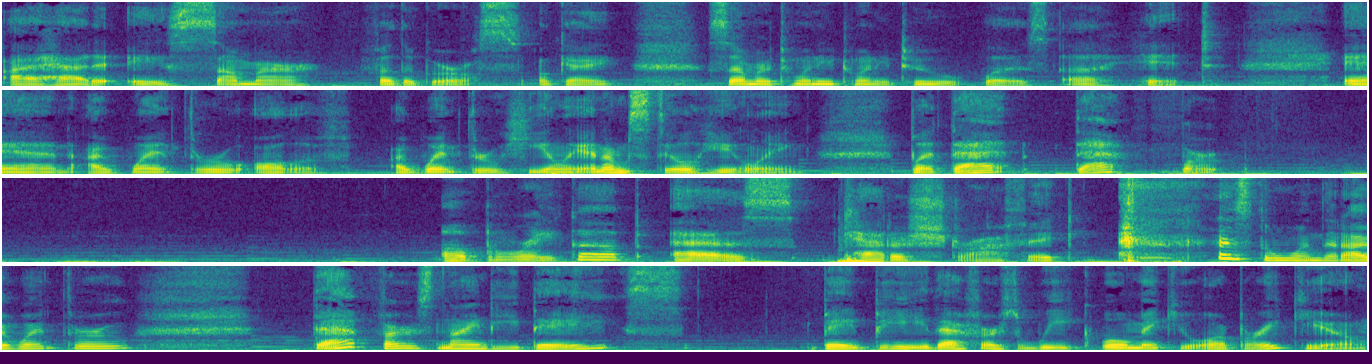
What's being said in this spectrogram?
I had a summer for the girls, okay? Summer 2022 was a hit. And I went through all of I went through healing and I'm still healing. But that that a breakup as catastrophic as the one that I went through, that first 90 days, baby, that first week will make you or break you.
